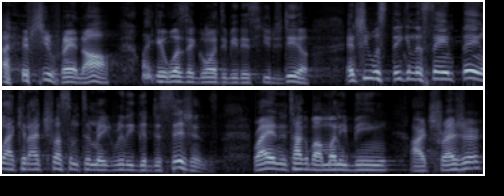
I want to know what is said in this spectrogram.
if she ran off, like it wasn't going to be this huge deal. And she was thinking the same thing, like, can I trust him to make really good decisions, right? And to talk about money being our treasure,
